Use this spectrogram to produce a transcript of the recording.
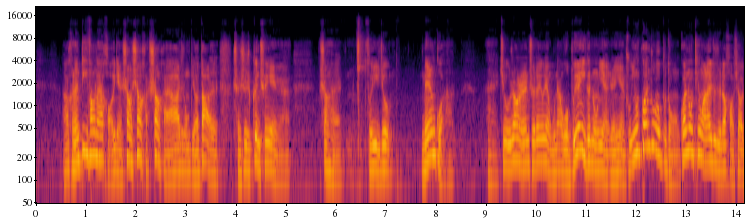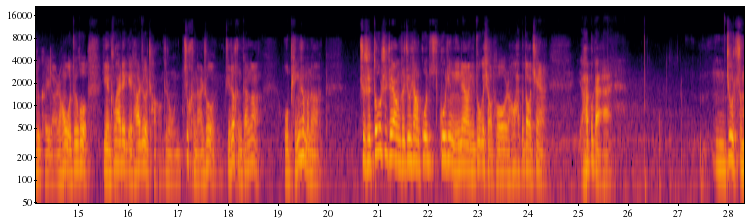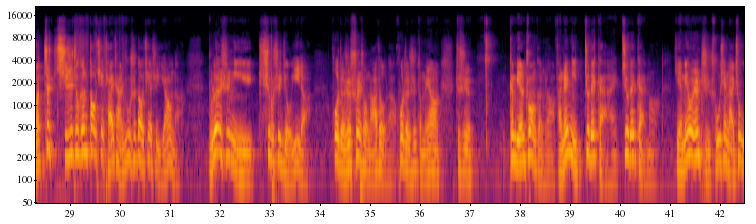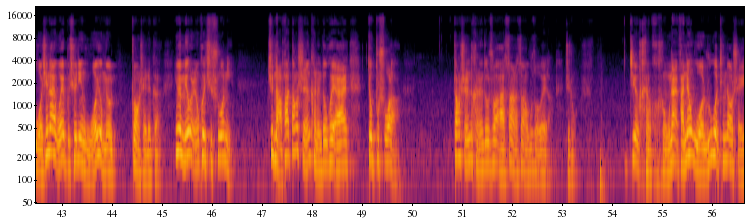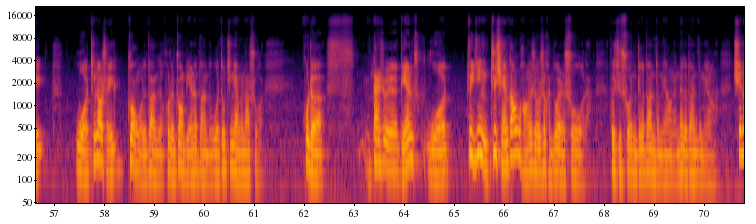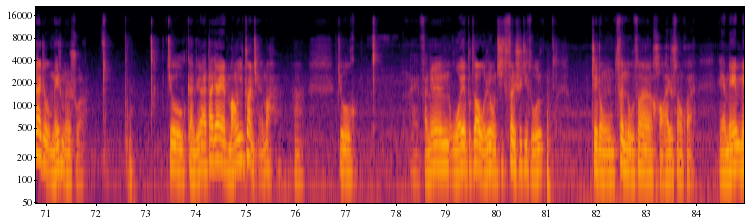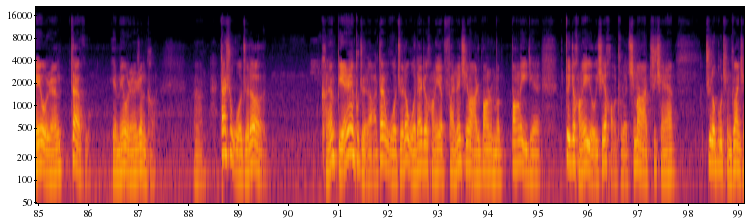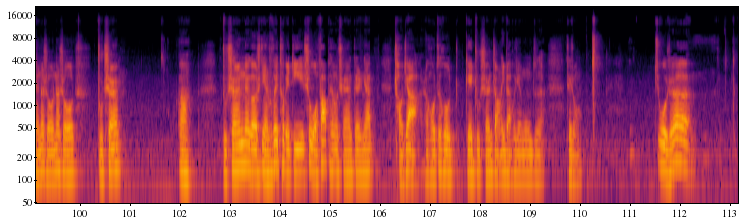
啊，可能地方的还好一点，上上海上海啊这种比较大的城市更缺演员，上海，所以就没人管。哎，就让人觉得有点无奈。我不愿意跟这种演人演出，因为观众又不懂，观众听完了就觉得好笑就可以了。然后我最后演出还得给他热场，这种就很难受，觉得很尴尬。我凭什么呢？就是都是这样子，就像郭郭敬明那样，你做个小偷，然后还不道歉，还不改，嗯，就什么这其实就跟盗窃财产、入室盗窃是一样的。不论是你是不是有意的，或者是顺手拿走的，或者是怎么样，就是。跟别人撞梗了，反正你就得改，就得改嘛，也没有人指出。现在就我现在我也不确定我有没有撞谁的梗，因为没有人会去说你，就哪怕当事人可能都会哎都不说了，当事人可能都说啊算了算了无所谓了，这种就很很无奈。反正我如果听到谁，我听到谁撞我的段子或者撞别人的段子，我都尽量跟他说，或者但是别人我。最近之前刚入行的时候是很多人说我的，会去说你这个段子怎么样了，那个段子怎么样了。现在就没什么人说了，就感觉啊，大家也忙于赚钱嘛，啊，就，哎，反正我也不知道我这种愤世嫉俗，这种愤怒算好还是算坏，也没没有人在乎，也没有人认可，嗯，但是我觉得。可能别人不觉得啊，但是我觉得我在这个行业，反正起码是帮什么帮了一点，对这行业有一些好处的。起码之前俱乐部挺赚钱的时候，那时候主持人啊，主持人那个演出费特别低，是我发朋友圈跟人家吵架，然后最后给主持人涨了一百块钱工资，这种，就我觉得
